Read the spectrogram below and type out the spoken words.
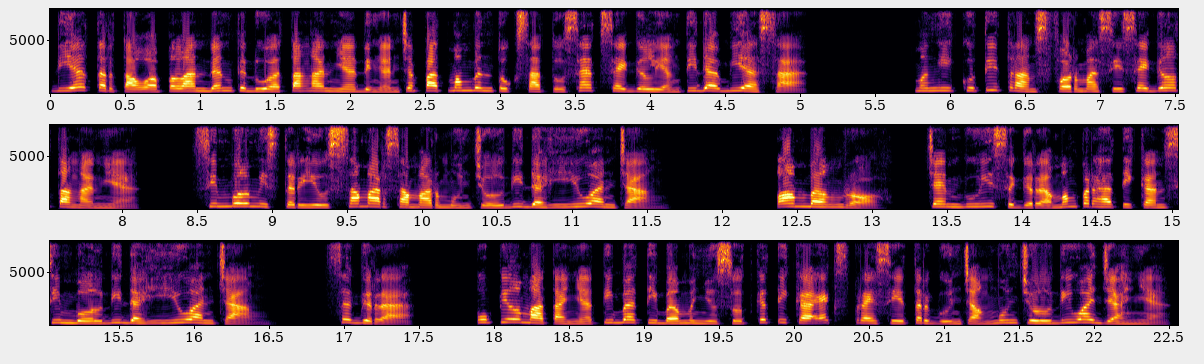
Dia tertawa pelan dan kedua tangannya dengan cepat membentuk satu set segel yang tidak biasa. Mengikuti transformasi segel tangannya, simbol misterius samar-samar muncul di dahi Yuan Chang. Lambang roh, Chen Gui segera memperhatikan simbol di dahi Yuan Chang. Segera, pupil matanya tiba-tiba menyusut ketika ekspresi terguncang muncul di wajahnya.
